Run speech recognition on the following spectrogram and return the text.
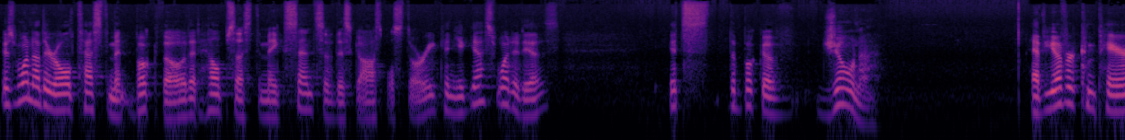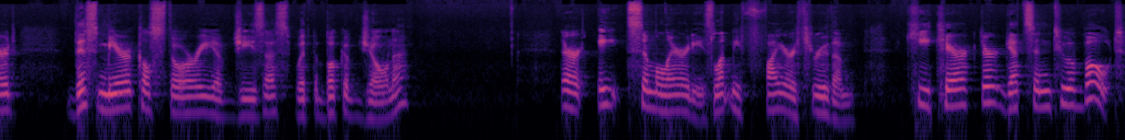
There's one other Old Testament book, though, that helps us to make sense of this gospel story. Can you guess what it is? It's the book of Jonah. Have you ever compared this miracle story of Jesus with the book of Jonah? There are eight similarities. Let me fire through them. Key character gets into a boat.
